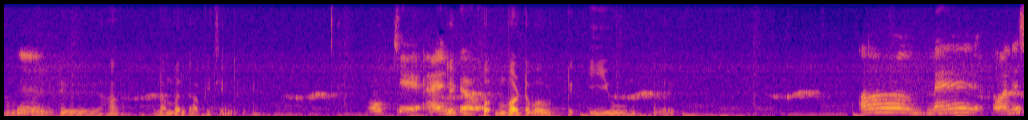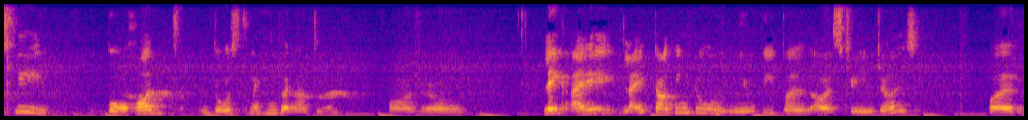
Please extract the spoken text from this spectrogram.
बट। हाँ नंबर काफ़ी चेंज हो गया। Okay and like, uh, what about you? Like uh, मैं honestly बहुत दोस्त नहीं बनाती हूँ और like I like talking to new people और स्ट्रेंजर्स पर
